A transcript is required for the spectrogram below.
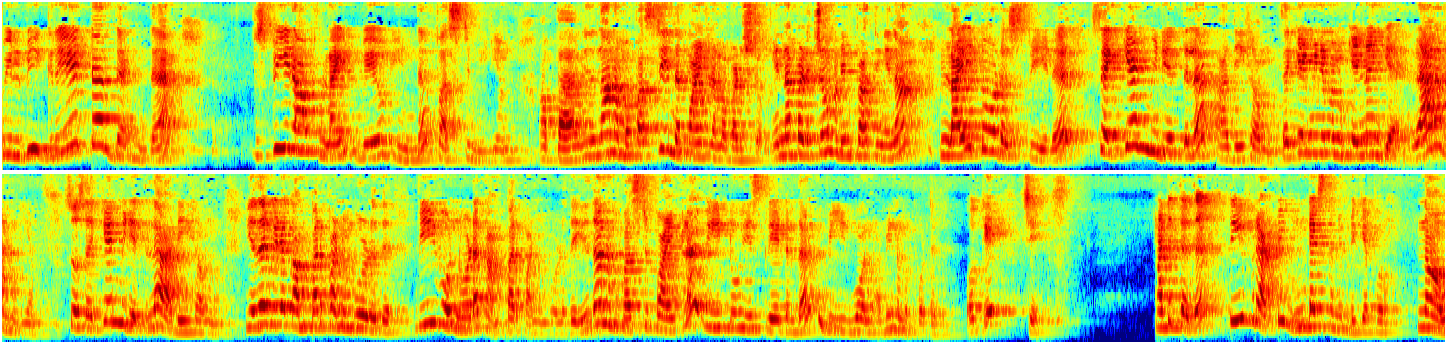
will be greater than the speed of light wave in the first medium அப்போ இதுதான் நம்ம ஃபர்ஸ்ட் இந்த பாயிண்ட் நம்ம படிச்சிட்டோம். என்ன படித்தோம் அப்படின்னு பார்த்தீங்கன்னா லைட்டோட ஸ்பீடு செகண்ட் மீடியத்தில் அதிகம். செகண்ட் மீடியம் நமக்கு என்ன இங்கே? ரேரர் மீடியம் ஸோ செகண்ட் மீடியத்தில் அதிகம். இதை விட கம்பேர் பண்ணும் பொழுது வி ஒன்னோட கம்பேர் பண்ணும் பொழுது இதுதான் நம்ம ஃபர்ஸ்ட் பாயிண்ட்ல v two is greater than v one அப்படின்னு நம்ம போட்டது. ஓகே சரி. அடுத்தது ரீஃப்ராக்டிவ் இண்டெக்ஸ் கண்டுபிடிக்க போகிறோம் now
